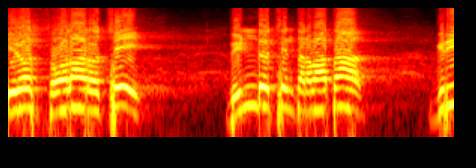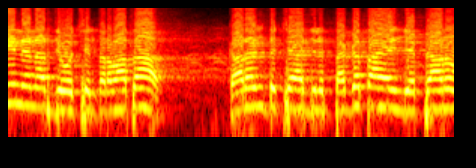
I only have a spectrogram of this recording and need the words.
ఈరోజు సోలార్ వచ్చి విండ్ వచ్చిన తర్వాత గ్రీన్ ఎనర్జీ వచ్చిన తర్వాత కరెంటు ఛార్జీలు తగ్గుతాయని చెప్పాను.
